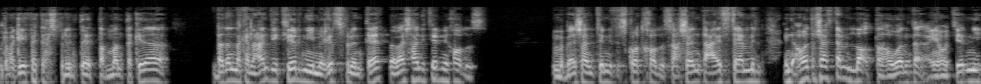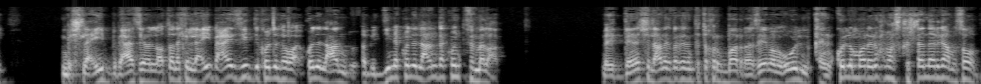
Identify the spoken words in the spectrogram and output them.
وتروح جاي فاتح sprintات. طب ما أنت كده بدل ما كان عندي تيرني من غير sprintات ما بقاش عندي تيرني خالص. ما بقاش عندي تيرني في squad خالص عشان انت عايز تعمل انت هو انت مش عايز تعمل لقطة هو انت يعني هو تيرني مش لعيب عايز يعمل لقطة لكن لعيب عايز يدي كل اللي هو كل اللي عنده. طب ادينا كل اللي عندك وانت في الملعب. ما تديناش اللي عندك لدرجة إن انت تخرج بره. زي ما بقول كان كل مرة يروح مع اسكتلندا يرجع مصاب.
